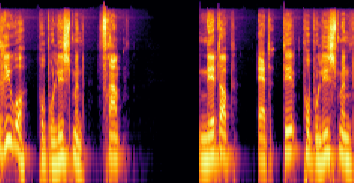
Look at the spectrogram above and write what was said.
driver populismen frem. Netop, at det populismen,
